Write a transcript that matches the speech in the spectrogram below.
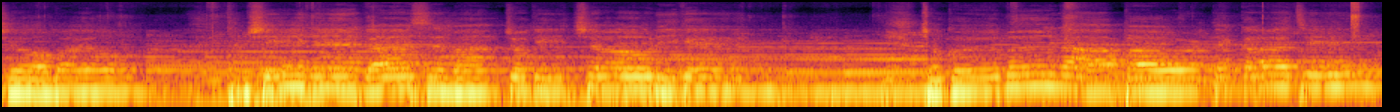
쉬어봐요. 당신의 가슴 한쪽이 저리게. 조금은 아파올 때까지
